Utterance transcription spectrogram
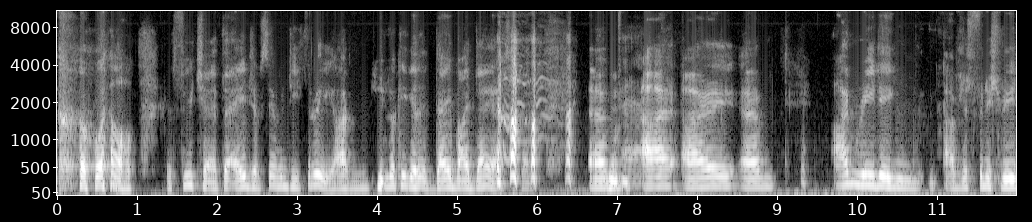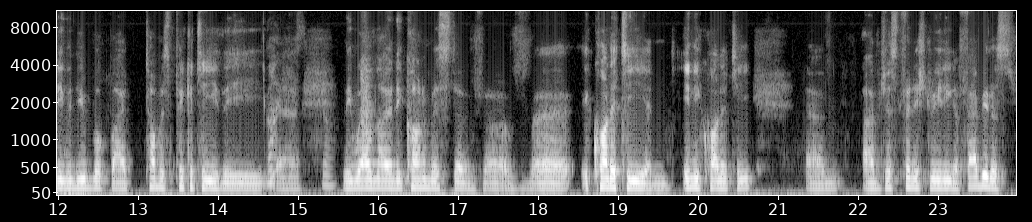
well, the future at the age of 73, I'm looking at it day by day. I um, I, I um, I'm reading. I've just finished reading a new book by Thomas Piketty, the oh, uh, yeah. the well-known economist of, of uh, equality and inequality. Um, I've just finished reading a fabulous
